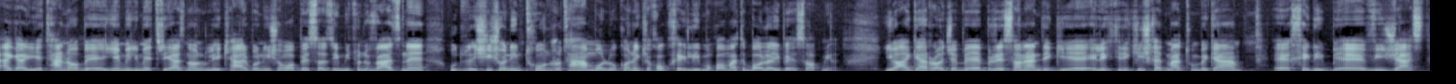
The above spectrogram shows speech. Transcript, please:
اگر یه تناب یه میلیمتری از نانولوی کربنی شما بسازی می‌تونه وزن حدود 6.5 تن رو تحمل بکنه که خب خیلی مقاومت بالایی به حساب میاد. یا اگر راجع به رسانندگی الکتریکیش خدمتتون بگم خیلی ویژه است.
